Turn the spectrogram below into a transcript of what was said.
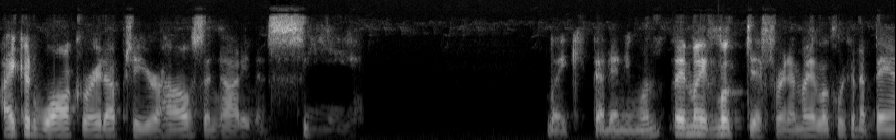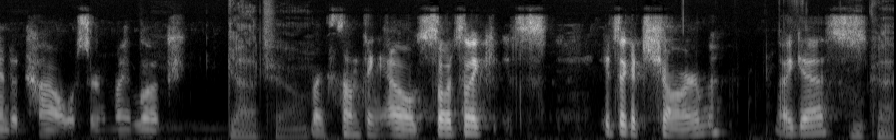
I could walk right up to your house and not even see like that anyone they might look different. It might look like an abandoned house or it might look Gotcha. like something else. So it's like it's it's like a charm, I guess. Okay.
